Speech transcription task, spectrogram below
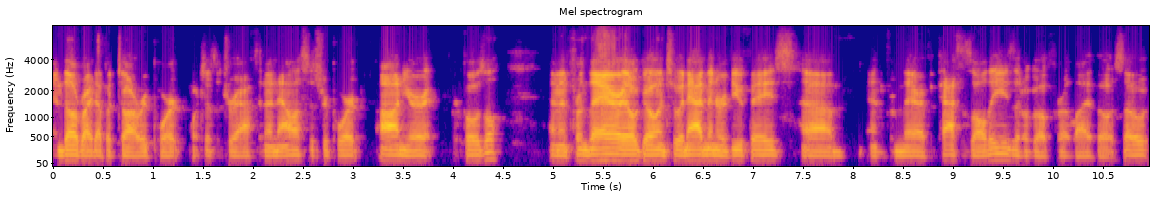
and they'll write up a DAR report, which is a draft and analysis report on your proposal. And then from there, it'll go into an admin review phase. Um, and from there, if it passes all these, it'll go for a live vote. So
